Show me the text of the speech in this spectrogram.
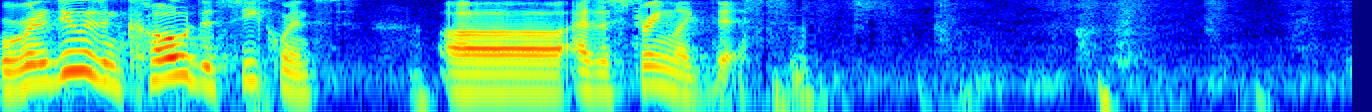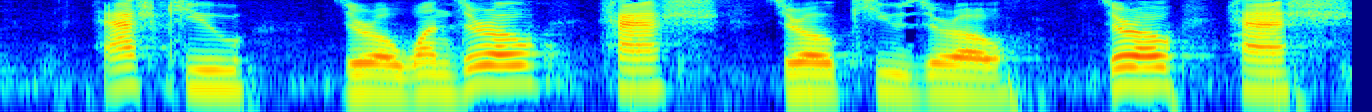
What we're going to do is encode the sequence uh, as a string like this. Hash Q010, hash 0Q00, hash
